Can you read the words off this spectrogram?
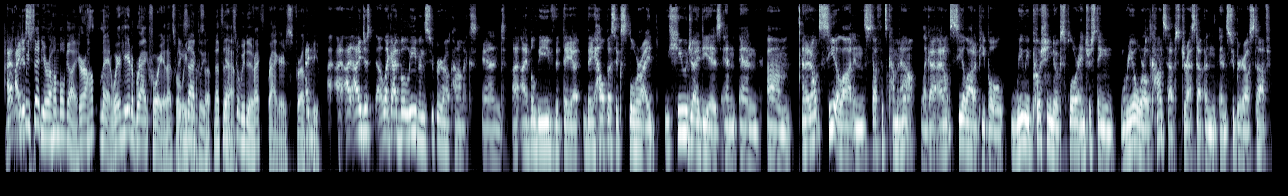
I, like I we just said, you're a humble guy. You're a humble man. We're here to brag for you. That's what exactly. we do. So, that's yeah. that's what we do. Press braggers for other I- people. I, I, I just like I believe in superhero comics, and I, I believe that they uh, they help us explore I, huge ideas, and and um and I don't see it a lot in the stuff that's coming out. Like I, I don't see a lot of people really pushing to explore interesting real world concepts dressed up in, in superhero stuff.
